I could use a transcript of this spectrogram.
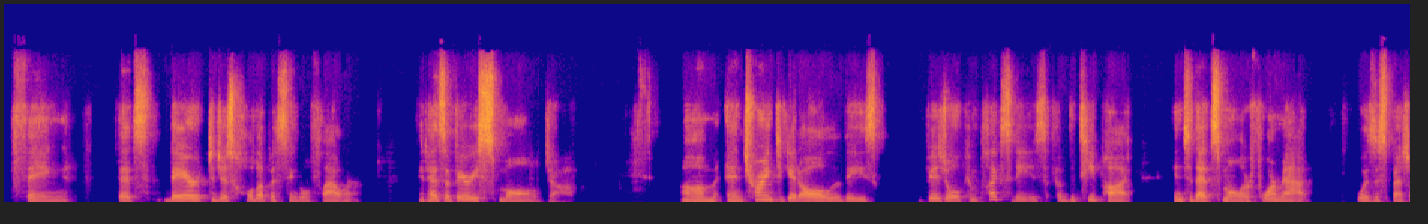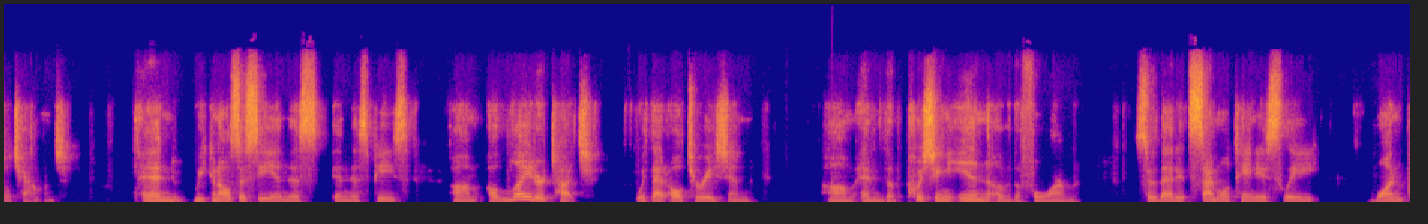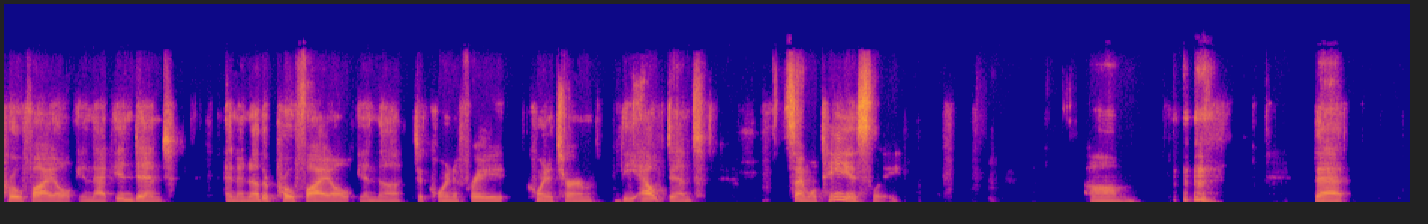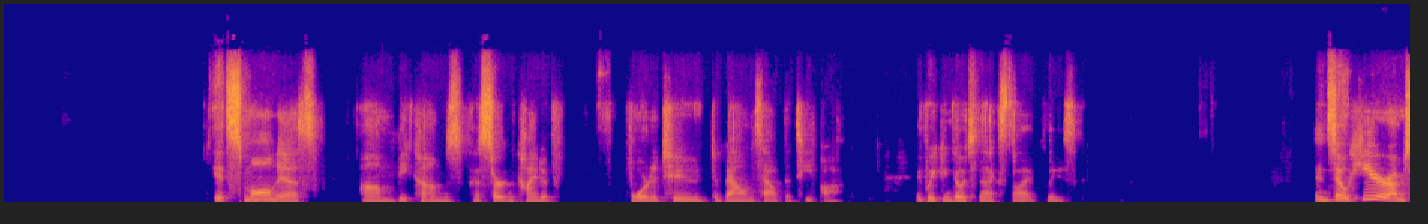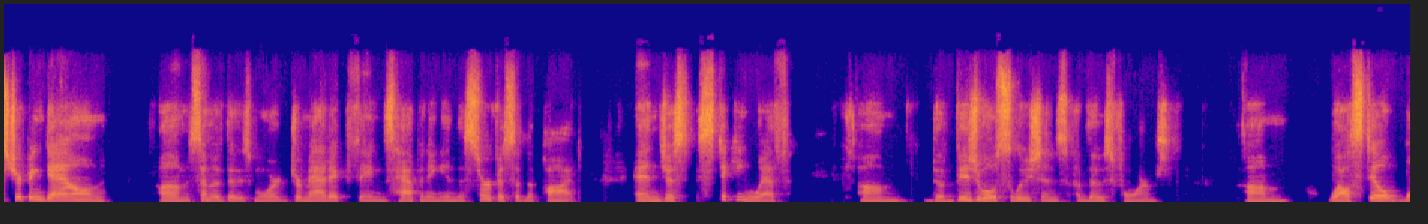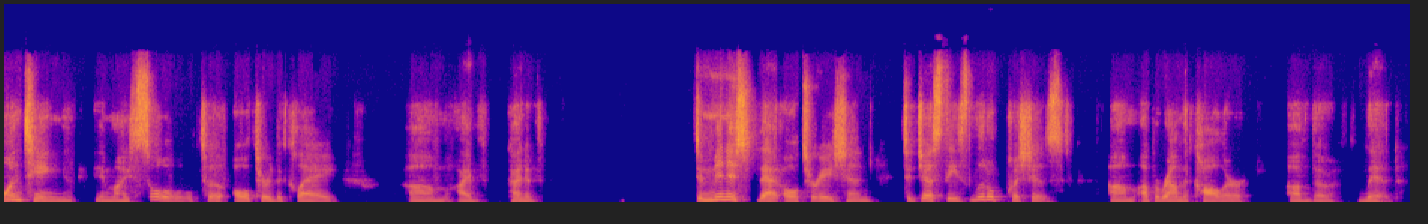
thing that's there to just hold up a single flower. It has a very small job. Um, and trying to get all of these visual complexities of the teapot into that smaller format was a special challenge. And we can also see in this, in this piece um, a lighter touch with that alteration um, and the pushing in of the form so that it's simultaneously one profile in that indent and another profile in the, to coin a phrase, coin a term, the outdent simultaneously. Um, that its smallness um, becomes a certain kind of fortitude to balance out the teapot. If we can go to the next slide, please. And so here I'm stripping down um, some of those more dramatic things happening in the surface of the pot and just sticking with um, the visual solutions of those forms um, while still wanting in my soul to alter the clay um, I've kind of diminished that alteration to just these little pushes um, up around the collar of the lid.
